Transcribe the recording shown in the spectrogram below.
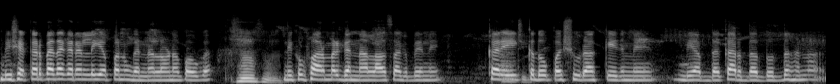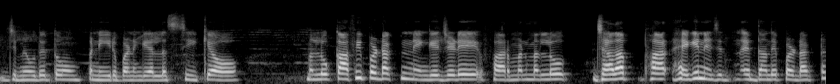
ਵੀ ਸ਼ੱਕਰ ਪੈਦਾ ਕਰਨ ਲਈ ਆਪਾਂ ਨੂੰ ਗੰਨਾ ਲਾਉਣਾ ਪਊਗਾ। ਹੂੰ ਹੂੰ। ਦੇਖੋ ਫਾਰਮਰ ਗੰਨਾ ਲਾ ਸਕਦੇ ਨੇ। ਘਰੇ ਇੱਕ ਦੋ ਪਸ਼ੂ ਰੱਖ ਕੇ ਜਿਵੇਂ ਵੀ ਆਪਦਾ ਘਰ ਦਾ ਦੁੱਧ ਹਨਾ ਜਿਵੇਂ ਉਹਦੇ ਤੋਂ ਪਨੀਰ ਬਣ ਗਿਆ ਲੱਸੀ ਘਿਓ। ਮਤਲਬ ਕਾਫੀ ਪ੍ਰੋਡਕਟ ਨੇਗੇ ਜਿਹੜੇ ਫਾਰਮਰ ਮਤਲਬ ਜ਼ਿਆਦਾ ਹੈਗੇ ਨੇ ਇਦਾਂ ਦੇ ਪ੍ਰੋਡਕਟ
